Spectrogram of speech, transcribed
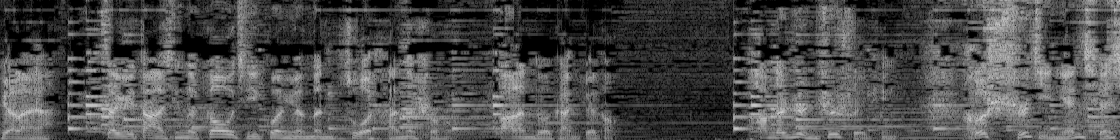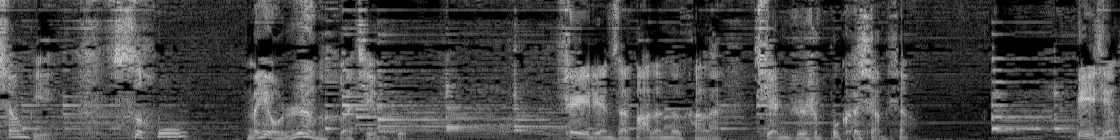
原来啊，在与大清的高级官员们座谈的时候，巴兰德感觉到，他们的认知水平和十几年前相比，似乎没有任何进步。这一点在巴兰德看来，简直是不可想象。毕竟，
